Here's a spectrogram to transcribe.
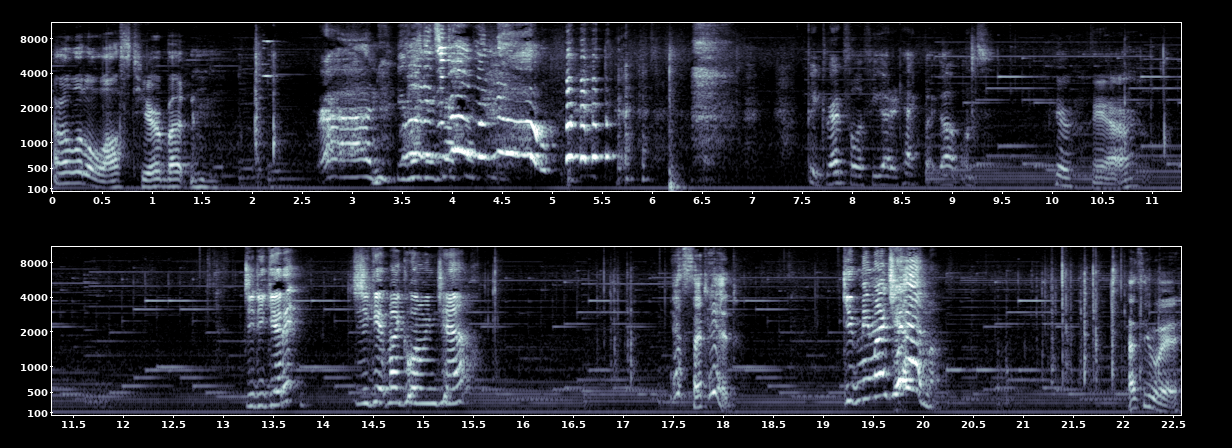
I'm a little lost here, but Run! You Run, might get it's attacked a goblin, by- Be dreadful if you got attacked by goblins. here we are. Did you get it? Did you get my glowing gem? Yes, I did. Give me my gem! As you wish.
